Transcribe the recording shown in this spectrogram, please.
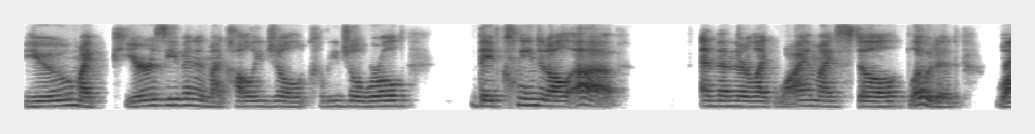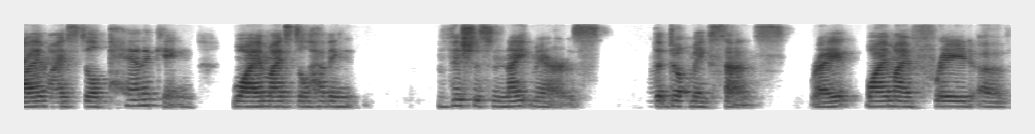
you, my peers, even in my collegial collegial world, they've cleaned it all up. And then they're like, why am I still bloated? Why am I still panicking? Why am I still having vicious nightmares that don't make sense? Right? Why am I afraid of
